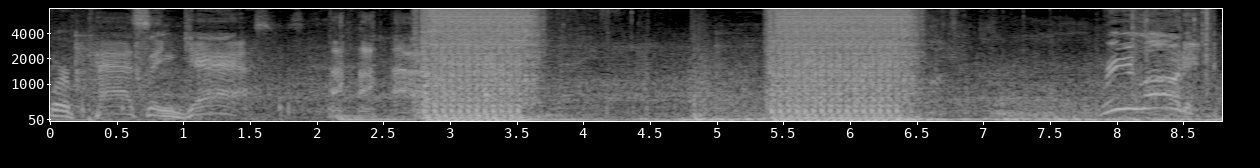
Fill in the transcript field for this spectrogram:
We're passing gas! Reloading!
